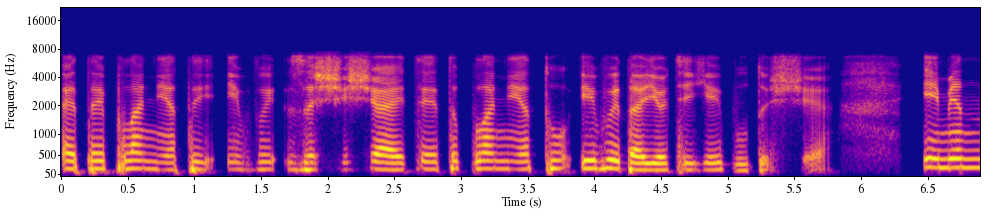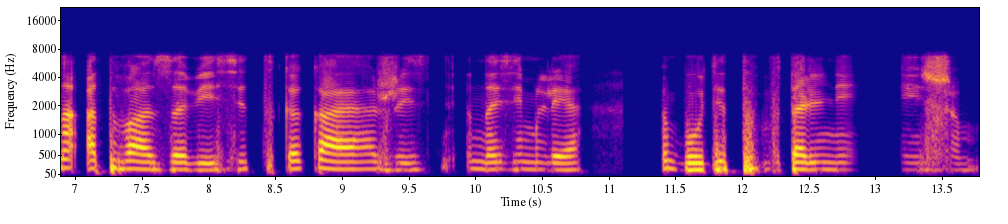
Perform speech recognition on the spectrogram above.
этой планеты, и вы защищаете эту планету, и вы даете ей будущее. Именно от вас зависит, какая жизнь на Земле будет в дальнейшем.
